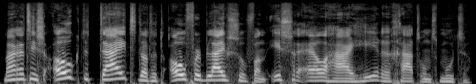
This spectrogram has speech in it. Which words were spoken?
Maar het is ook de tijd dat het overblijfsel van Israël haar heren gaat ontmoeten.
